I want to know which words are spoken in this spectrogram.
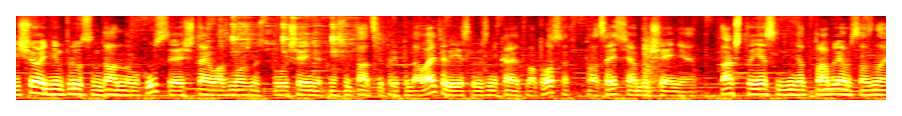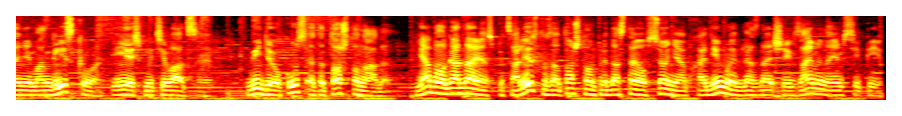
Еще одним плюсом данного курса я считаю возможность получения консультации преподавателя, если возникают вопросы в процессе обучения. Так что если нет проблем со знанием английского и есть мотивация, видеокурс – это то, что надо. Я благодарен специалисту за то, что он предоставил все необходимое для сдачи экзамена MCP.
